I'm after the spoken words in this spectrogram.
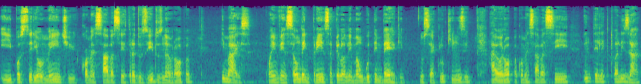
e posteriormente começava a ser traduzidos na Europa, e mais, com a invenção da imprensa pelo alemão Gutenberg, no século XV, a Europa começava a se intelectualizar,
